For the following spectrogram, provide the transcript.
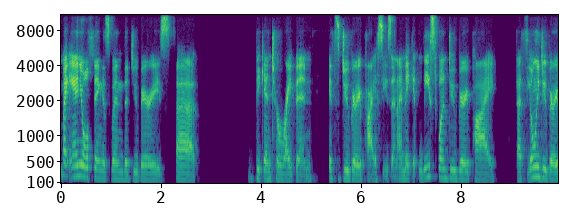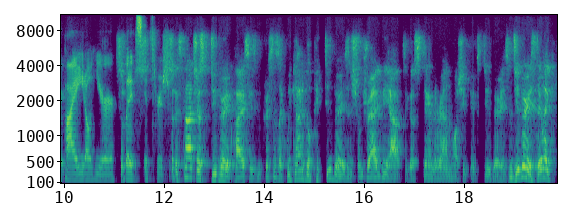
My annual thing is when the dewberries uh, begin to ripen. It's dewberry pie season. I make at least one dewberry pie. That's the only dewberry pie I eat all year, So- but it's it's So it's not just dewberry pie season. Kristen's like, we got to go pick dewberries, and she'll drag me out to go stand around while she picks dewberries. And dewberries, they're like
